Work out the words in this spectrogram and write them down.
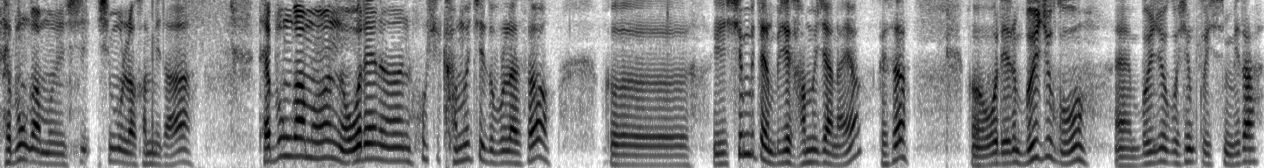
대봉감을 시- 심으려고 합니다. 대봉감은 올해는 혹시 감을지도 몰라서, 그, 이 심을 때는 무지개 감으잖아요. 그래서, 어, 올해는 물 주고, 예, 물 주고 심고 있습니다.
